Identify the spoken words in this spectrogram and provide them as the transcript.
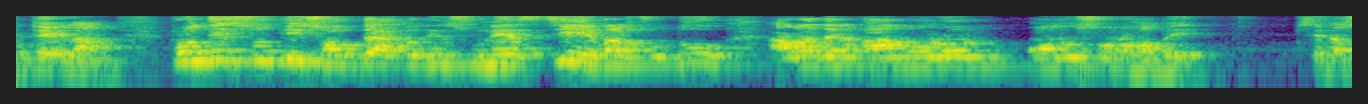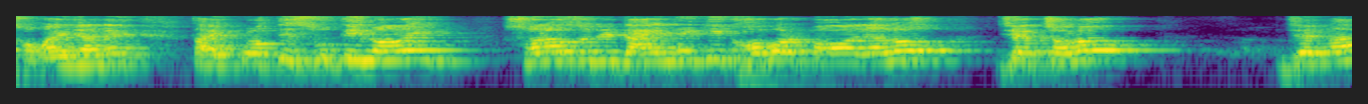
উঠে এলাম। প্রতিশ্রুতি শব্দ এতদিন শুনে এসছি, এবার শুধু আমাদের আমরণ অনশন হবে। সেটা সবাই জানে। তাই প্রতিশ্রুতি নয়, সরাসরি ডাইনে কি খবর পাওয়া গেল যে চলো, যে না,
